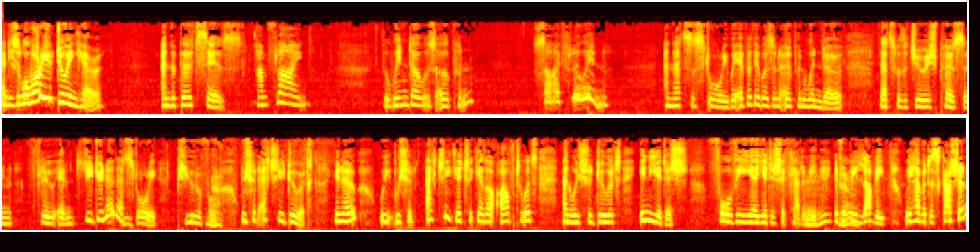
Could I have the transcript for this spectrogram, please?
And he said, well, what are you doing here? And the bird says, I'm flying. The window was open, so I flew in. And that's the story. Wherever there was an open window, that's where the Jewish person flew in. Do you, do you know that hmm. story? Beautiful. We should actually do it. You know, we, we should actually get together afterwards and we should do it in Yiddish for the uh, Yiddish Academy. it would be lovely. We have a discussion.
